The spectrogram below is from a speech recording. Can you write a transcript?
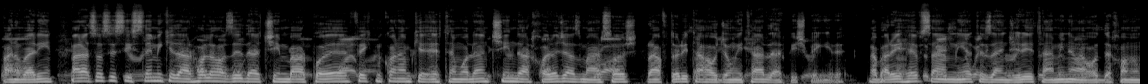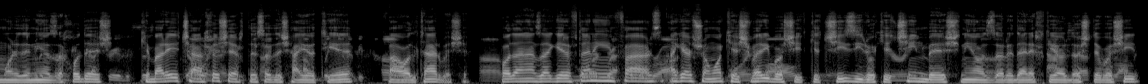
بنابراین بر اساس سیستمی که در حال حاضر در چین برپایه فکر می‌کنم که احتمالا چین در خارج از مرزهاش رفتاری تهاجمی تر در پیش بگیره و برای حفظ امنیت زنجیره تامین مواد خام مورد نیاز خودش که برای چرخش اقتصادش حیاتیه فعالتر بشه. با در نظر گرفتن این فرض اگر شما کشوری باشید که چیزی رو که چین بهش نیاز داره در اختیار داشته باشید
